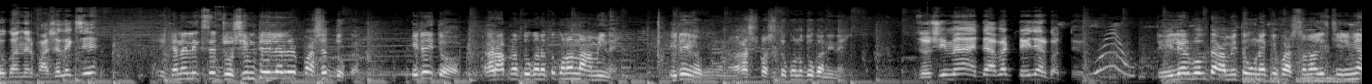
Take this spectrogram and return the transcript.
দোকানের পাশে লিখছে? এখানে লিখছে জসিম টেইলারের পাশের দোকান। এটাই তো হবে। আর আপনার দোকানে তো কোনো নামই নাই। এটাই হবে মনে হয়। আশপাশে তো কোনো দোকানই নাই। জসিমা এটা আবার টেইলার করতে হবে। টেইলার বলতে আমি তো উনাকে পার্সোনালি চিনি না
